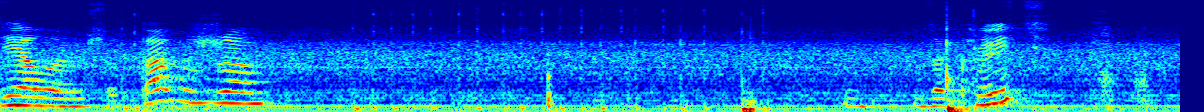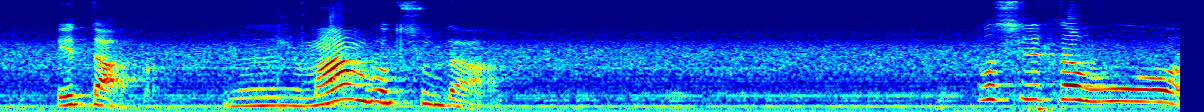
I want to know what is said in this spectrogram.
Делаем все так же. Закрыть. Итак, нажимаем вот сюда. После того,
